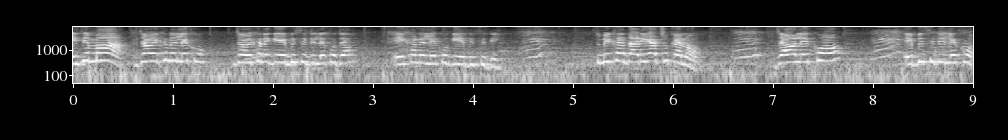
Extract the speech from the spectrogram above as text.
এই যে মা, যাও এখানে লেখো। যাও এখানে গিয়ে এবিসিডি লেখো, যাও। এখানে লেখো গিয়ে এবিসিডি তুমি এখানে দাঁড়িয়ে আছো কেন? যাও লেখো। এবিসিডি লেখো।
